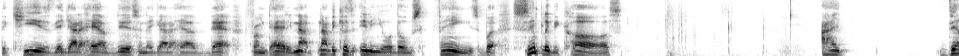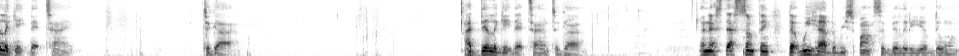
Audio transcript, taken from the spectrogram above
the kids they gotta have this and they gotta have that from daddy. Not not because any of those things, but simply because I delegate that time to God. I delegate that time to God. And that's that's something that we have the responsibility of doing.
